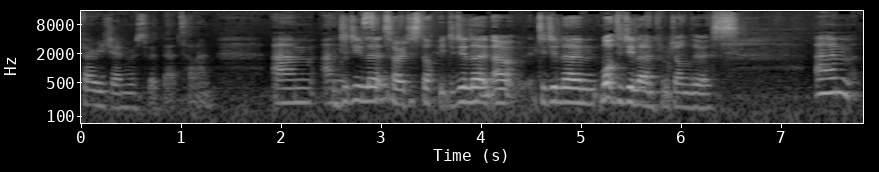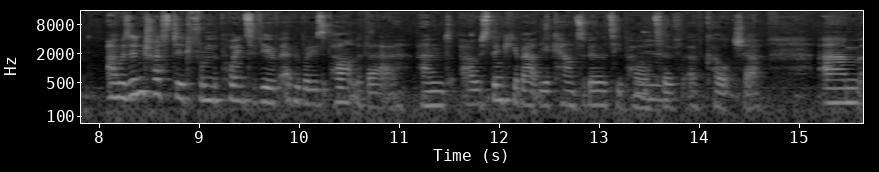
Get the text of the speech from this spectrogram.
very generous with their time. Um, And did you learn? Sorry to stop you. Did you learn? Uh, did you learn? What did you learn from John Lewis? Um, I was interested from the point of view of everybody's a partner there, and I was thinking about the accountability part Yeah. of, of culture. Um,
